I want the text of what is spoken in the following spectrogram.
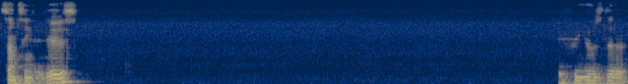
something like this. If we use the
